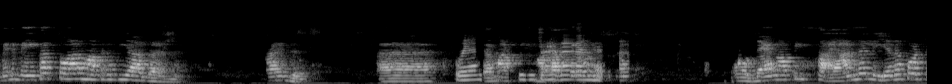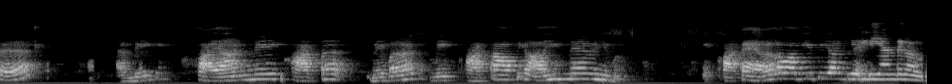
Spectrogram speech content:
මෙන්න මේකත් ඔයාලා මතක තියාගන්න. හරිද? අ ඔයා දැන් අපි සයන්න ලියනකොට මේකේ සයන්නේ කට මේ බලන්න මේ කට අපි අරින්නේ මෙහෙම. කට ඇරලා වගේ මේ තියන්නේ. ලියන්න කවුද?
